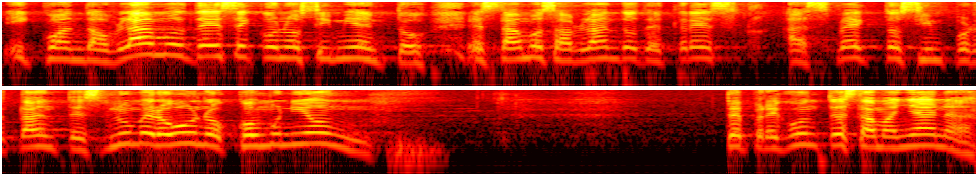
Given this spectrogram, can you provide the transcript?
Y cuando hablamos de ese conocimiento, estamos hablando de tres aspectos importantes. Número uno, comunión. Te pregunto esta mañana,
